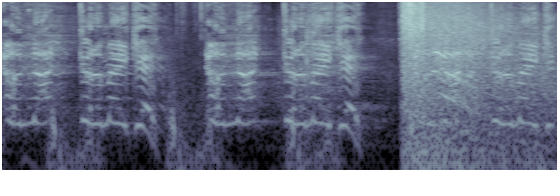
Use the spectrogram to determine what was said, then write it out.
I'm not gonna make it! I'm not gonna make it! I'm not gonna make it!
